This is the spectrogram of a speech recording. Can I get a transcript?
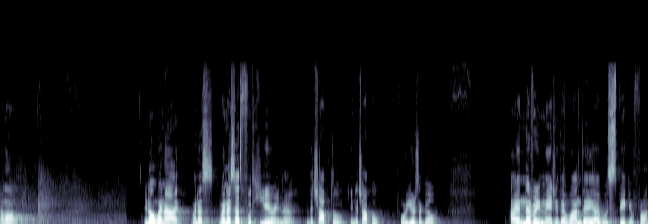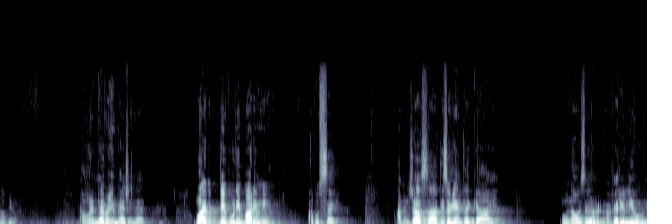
Shalom. You know, when I, when I, when I set foot here in the, in, the chapel, in the chapel four years ago, I never imagined that one day I would speak in front of you. I would never imagined that. Why they would invite me, I would say. I'm just a disoriented guy who knows very little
